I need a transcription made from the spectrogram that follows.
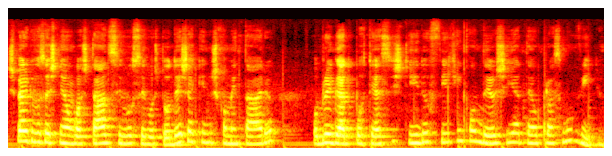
Espero que vocês tenham gostado. Se você gostou, deixa aqui nos comentários Obrigado por ter assistido, fiquem com Deus e até o próximo vídeo.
